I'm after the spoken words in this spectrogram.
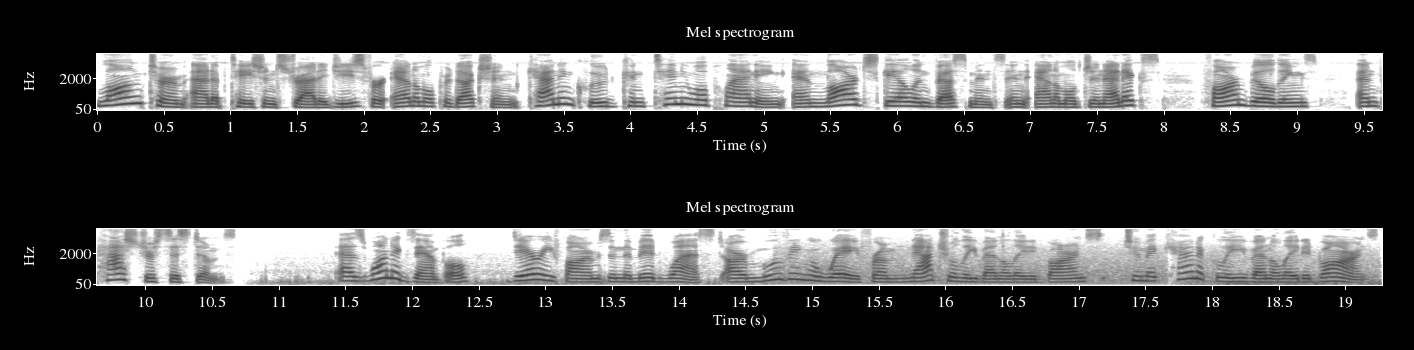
Long term adaptation strategies for animal production can include continual planning and large scale investments in animal genetics, farm buildings, and pasture systems. As one example, dairy farms in the Midwest are moving away from naturally ventilated barns to mechanically ventilated barns,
